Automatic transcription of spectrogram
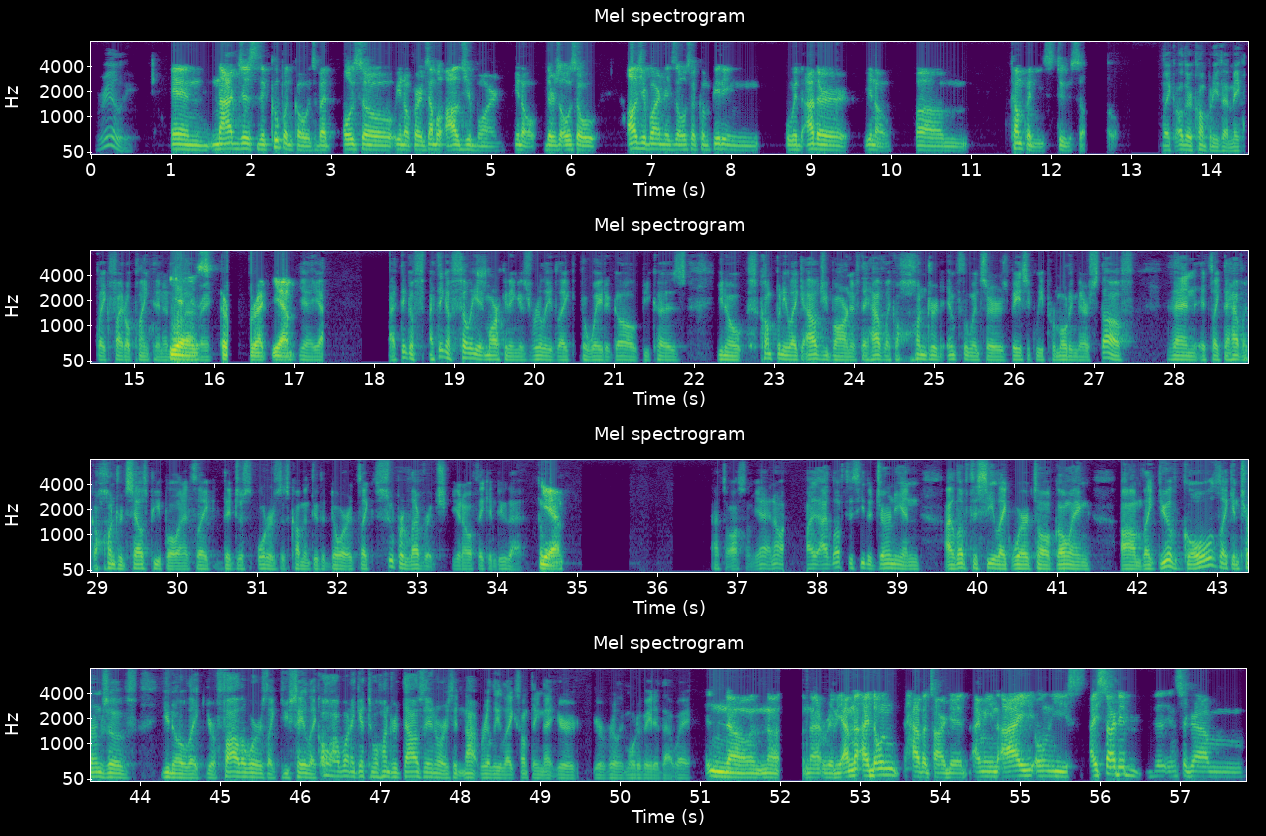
Really? And not just the coupon codes, but also, you know, for example, Algae Barn. You know, there's also Algae Barn is also competing with other, you know, um, companies too. So like other companies that make like phytoplankton and yes, all that, right? Correct. Yeah. Yeah, yeah. I think I think affiliate marketing is really like the way to go because you know a company like Algae Barn, if they have like a hundred influencers basically promoting their stuff, then it's like they have like a hundred salespeople, and it's like they just orders just coming through the door. It's like super leverage, you know, if they can do that. Yeah, that's awesome. Yeah, no, I, I love to see the journey, and I love to see like where it's all going um, like do you have goals like in terms of you know like your followers like do you say like oh i want to get to a 100000 or is it not really like something that you're you're really motivated that way no not not really i'm not i don't have a target i mean i only i started the instagram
